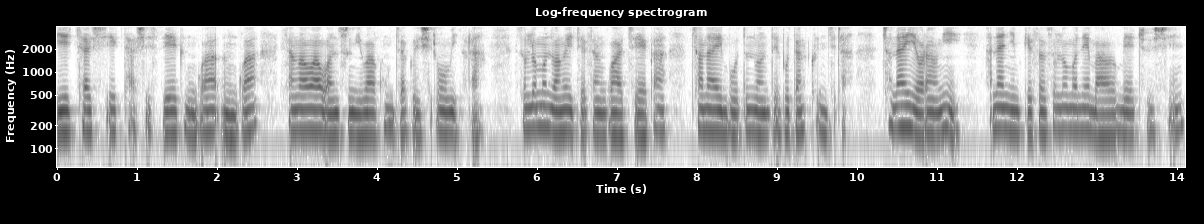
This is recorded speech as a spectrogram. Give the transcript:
1차씩 다시스의 금과 은과 상아와 원숭이와 공작을 실어옴이더라. 솔로몬 왕의 재산과 지혜가 천하의 모든 왕들보다 큰지라. 천하의 여왕이 하나님께서 솔로몬의 마음에 주신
